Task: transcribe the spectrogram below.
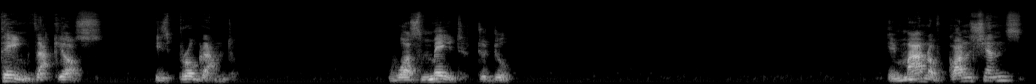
thing Zacchaeus is programmed, was made to do. A man of conscience,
